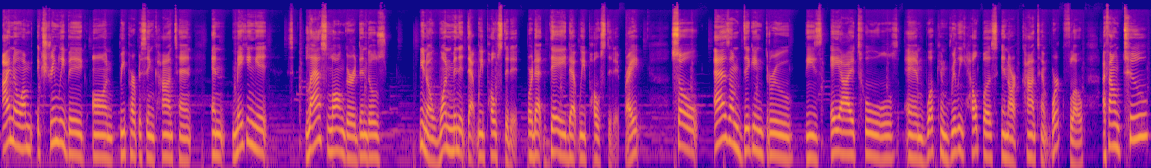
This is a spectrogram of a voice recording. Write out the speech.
I know I'm extremely big on repurposing content and making it last longer than those, you know, one minute that we posted it or that day that we posted it, right? So as I'm digging through these AI tools and what can really help us in our content workflow, I found two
